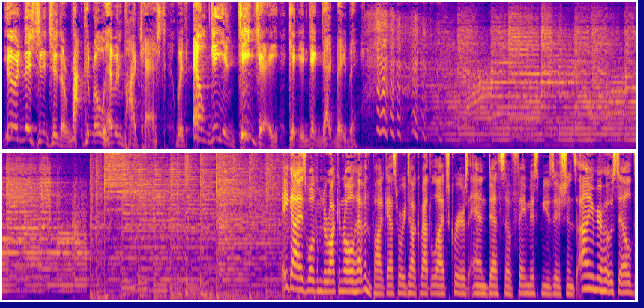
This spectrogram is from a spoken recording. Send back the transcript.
You're listening to the Rock and Roll Heaven podcast with LD and TJ. Can you dig that, baby? Hey guys, welcome to Rock and Roll Heaven, the podcast where we talk about the lives, careers, and deaths of famous musicians. I am your host, LD.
